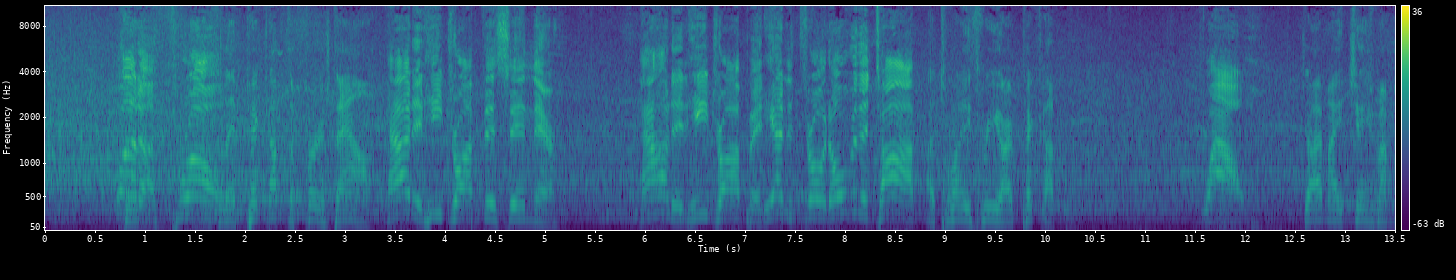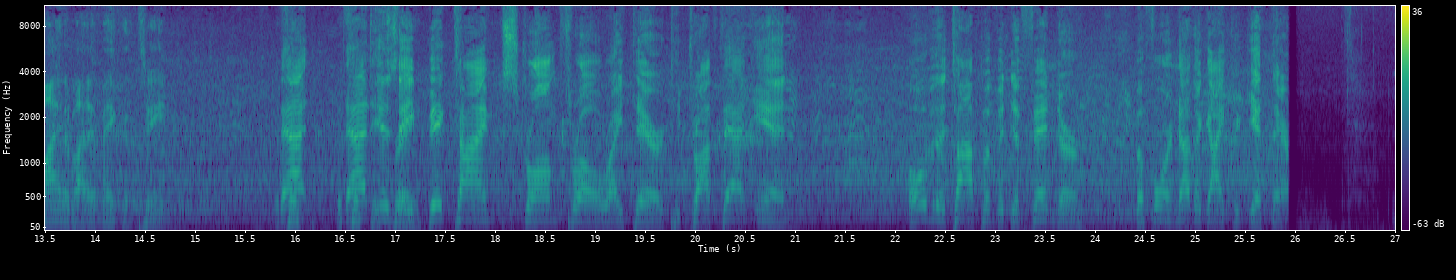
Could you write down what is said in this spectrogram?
What So- a throw. So they pick up the first down. How did he drop this in there? How did he drop it? He had to throw it over the top. A 23-yard pickup. Wow. So I might change my mind about it making the team. The That fif- the that is a big time strong throw right there to drop that in over the top of a defender before another guy could get there.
